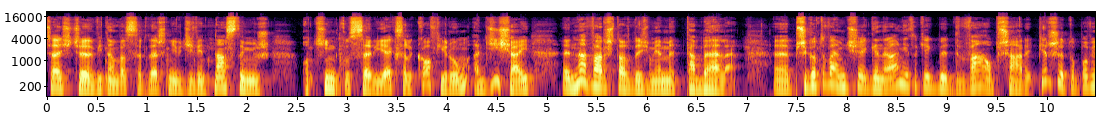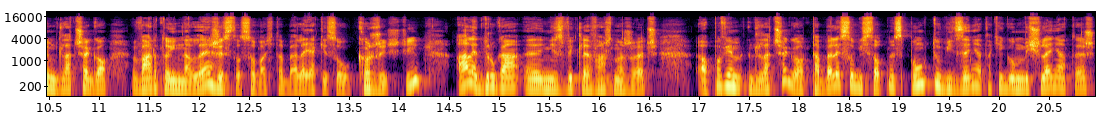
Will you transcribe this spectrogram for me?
Cześć, witam Was serdecznie w 19 już odcinku serii Excel Coffee Room, a dzisiaj na warsztat weźmiemy tabelę. E, Przygotowałem dzisiaj generalnie tak jakby dwa obszary. Pierwszy to powiem, dlaczego warto i należy stosować tabelę, jakie są korzyści, ale druga e, niezwykle ważna rzecz, opowiem, dlaczego tabele są istotne z punktu widzenia takiego myślenia też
